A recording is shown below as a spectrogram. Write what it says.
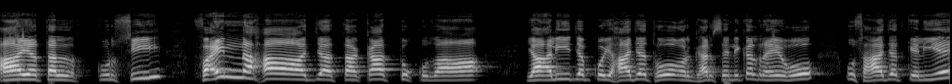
आयतल कुर्सी फ़ैन हाजत का तुकजा। या अली, जब कोई हाजत हो और घर से निकल रहे हो, उस हाजत के लिए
